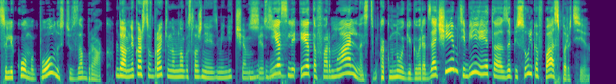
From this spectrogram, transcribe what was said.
целиком и полностью за брак. Да, мне кажется, в браке намного сложнее изменить, чем без Если это формальность, как многие говорят, зачем тебе эта записулька в паспорте?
